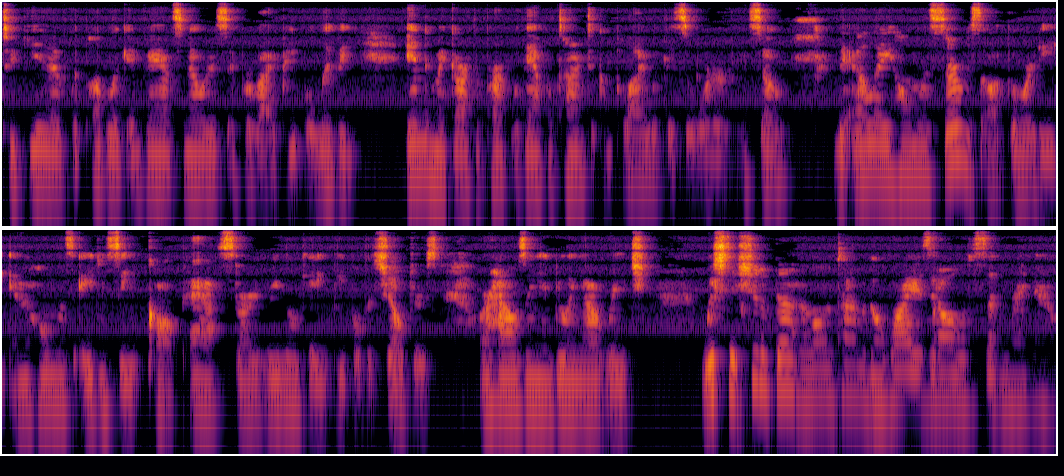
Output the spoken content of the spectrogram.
to give the public advance notice and provide people living in the MacArthur Park with ample time to comply with this order. And so the LA Homeless Service Authority and the homeless agency called PATH started relocating people to shelters or housing and doing outreach, which they should have done a long time ago. Why is it all of a sudden right now?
